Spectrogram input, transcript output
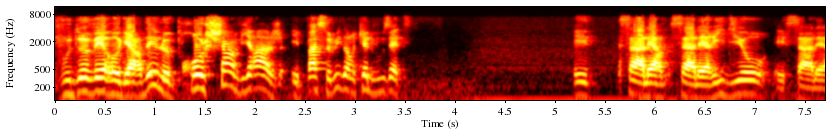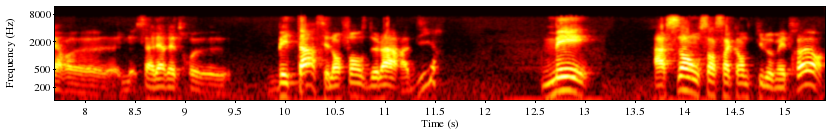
Vous devez regarder le prochain virage et pas celui dans lequel vous êtes. Et ça a l'air idiot et ça a l'air euh, ça a l'air d'être euh, bêta, c'est l'enfance de l'art à dire. Mais à 100 ou 150 km/h,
